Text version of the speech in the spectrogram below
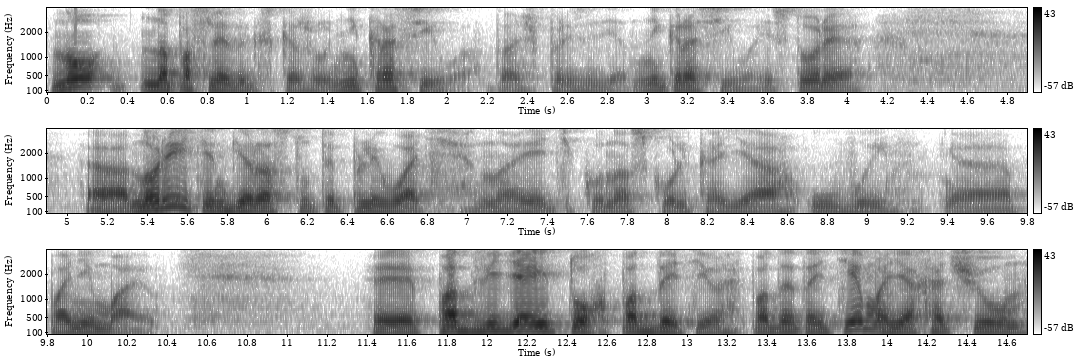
Но напоследок скажу, некрасиво, товарищ президент, некрасивая история. Э, но рейтинги растут и плевать на этику, насколько я, увы, э, понимаю. Подведя итог под, эти, под этой темой, я хочу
